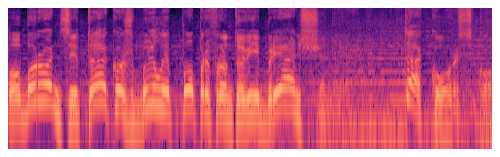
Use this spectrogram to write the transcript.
Оборонці також били по прифронтовій Брянщині та Курську.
